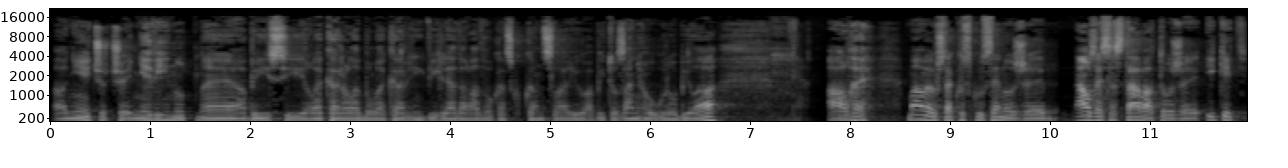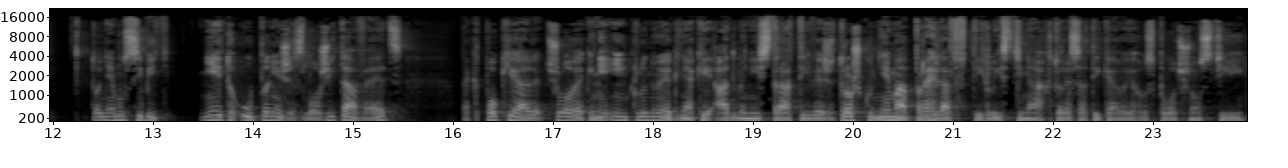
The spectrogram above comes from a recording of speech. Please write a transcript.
niečo, čo je nevyhnutné, aby si lekár alebo lekárnik vyhľadal advokátsku kanceláriu, aby to za neho urobila. Ale máme už takú skúsenosť, že naozaj sa stáva to, že i keď to nemusí byť, nie je to úplne že zložitá vec, tak pokiaľ človek neinklinuje k nejakej administratíve, že trošku nemá prehľad v tých listinách, ktoré sa týkajú jeho spoločnosti,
